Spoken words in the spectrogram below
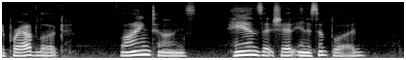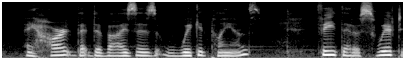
a proud look, lying tongues, hands that shed innocent blood, a heart that devises wicked plans, feet that are swift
